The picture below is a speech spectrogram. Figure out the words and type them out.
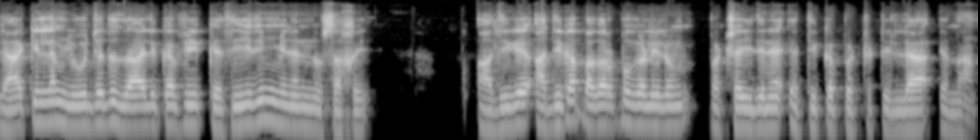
ലാക്കില്ലം യൂജദ് ദാലിക്കഫി ഫി കസീരിൻ മിനൻ നുസഹി അധിക അധിക പകർപ്പുകളിലും പക്ഷെ ഇതിനെ എത്തിക്കപ്പെട്ടിട്ടില്ല എന്നാണ്.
